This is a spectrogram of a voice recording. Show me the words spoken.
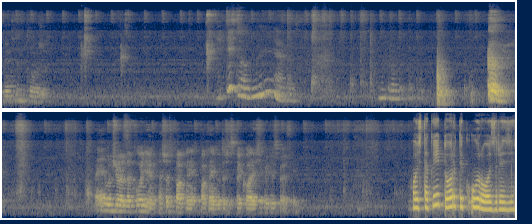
Здорово. Тоже. Ти що, не этот. Не пробуй. А я его вчера заходил, а что пахне, пахне, як будто я ще хотів спросити. Ось такий тортик у розрізі.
